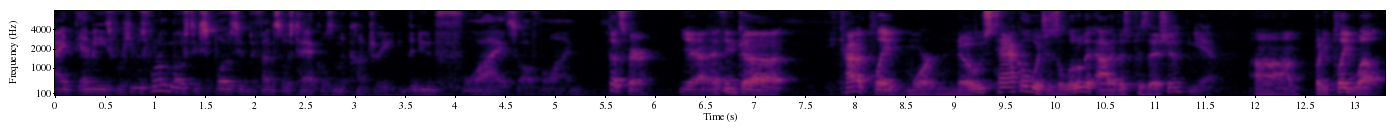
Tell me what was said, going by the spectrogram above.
I, I mean, he's, he was one of the most explosive defenseless tackles in the country. The dude flies off the line. That's fair. Yeah, I think uh, he kind of played more nose tackle, which is a little bit out of his position. Yeah. Um, but he played well.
